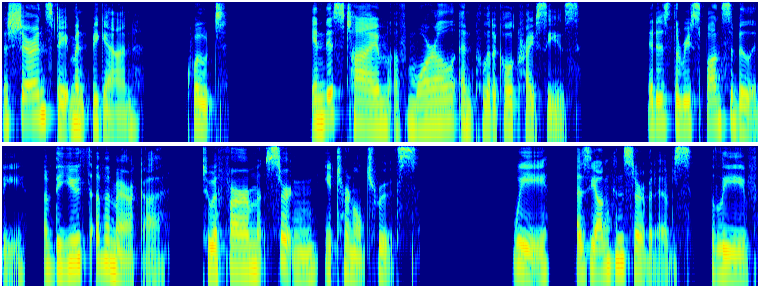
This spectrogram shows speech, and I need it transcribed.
The Sharon statement began quote, In this time of moral and political crises, it is the responsibility of the youth of America to affirm certain eternal truths. We, as young conservatives, believe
